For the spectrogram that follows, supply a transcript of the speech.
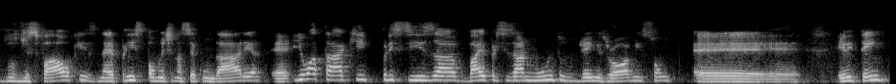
dos desfalques, né, principalmente na secundária. É, e o ataque precisa, vai precisar muito do James Robinson. É, ele tem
